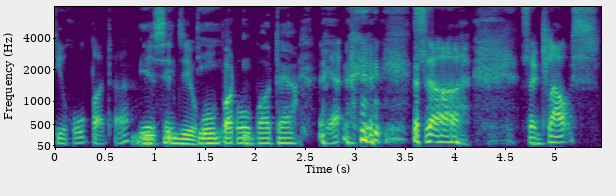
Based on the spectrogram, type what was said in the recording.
de robotter. Vi har sendt de robotten. robotter. Ja. så, så Claus,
